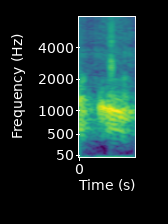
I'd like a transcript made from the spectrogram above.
accomplished.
